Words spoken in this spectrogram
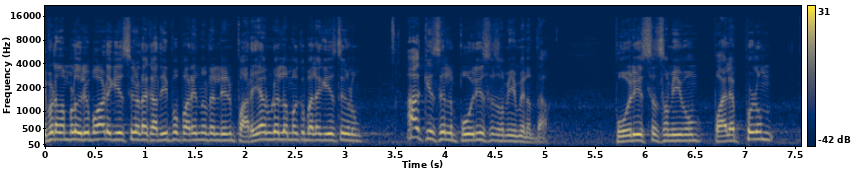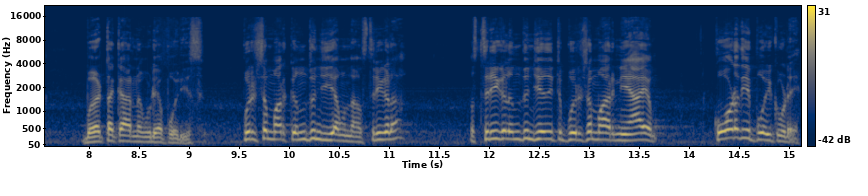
ഇവിടെ നമ്മൾ ഒരുപാട് കേസുകളുടെ കഥ ഇപ്പോൾ പറയുന്നുണ്ടല്ലോ പറയാനുണ്ടല്ലോ നമുക്ക് പല കേസുകളും. ആ കേസുകളിലും പോലീസ് സമീപനം എന്താ? പോലീസ് സമീപം പലപ്പോഴും വേട്ടക്കാരന്റെ കൂടിയാണ് പോലീസ്. പുരുഷന്മാർക്ക് എന്തും ചെയ്യാമെന്നാണ് സ്ത്രീകളാ? സ്ത്രീകൾ എന്തും ചെയ്തിട്ട് പുരുഷന്മാർ ന്യായം കോടതിയിൽ പോയിക്കൂടെ?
